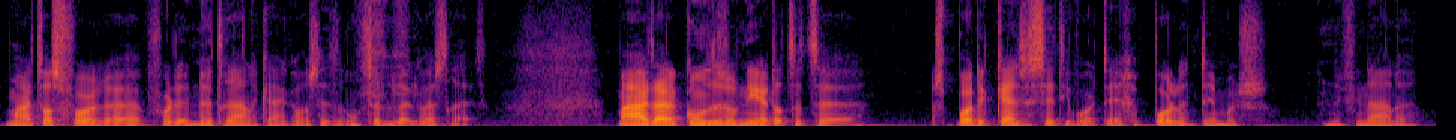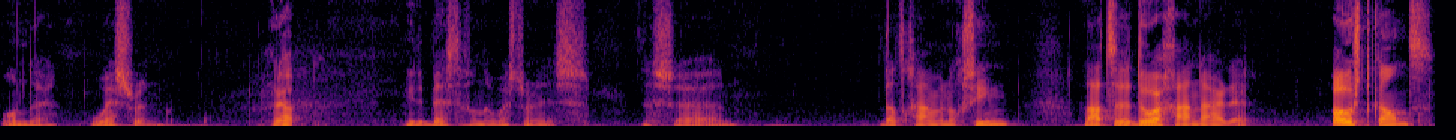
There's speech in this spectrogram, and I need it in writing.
Maar het was voor, voor de neutrale kijker was dit een ontzettend leuke wedstrijd. Maar uiteindelijk komt het dus op neer dat het eh Sporting Kansas City wordt tegen Portland Timbers. In de finale onder Western. Ja. Wie de beste van de Western is. Dus eh, dat gaan we nog zien. Laten we doorgaan naar de oostkant.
